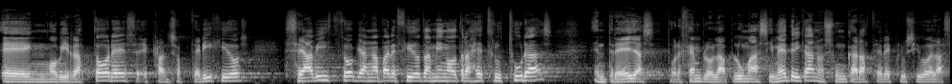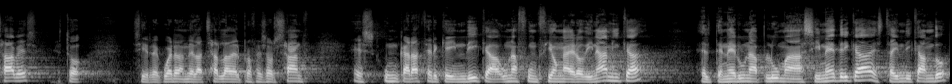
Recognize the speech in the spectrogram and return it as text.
en oviraptores, escansopterígidos, se ha visto que han aparecido también otras estructuras, entre ellas, por ejemplo, la pluma asimétrica, no es un carácter exclusivo de las aves, esto, si recuerdan de la charla del profesor Sanz, es un carácter que indica una función aerodinámica, el tener una pluma asimétrica está indicando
